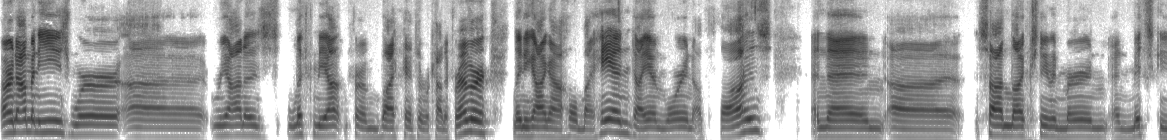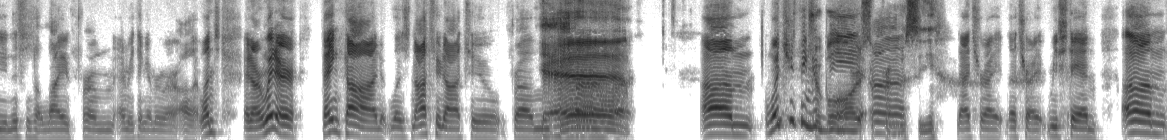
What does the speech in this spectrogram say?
Our nominees were uh, Rihanna's "Lift Me Up" from Black Panther: Wakanda Forever, Lady Gaga "Hold My Hand," Diane Warren "Applause," and then uh, Son Lux, Stephen Mern, and Mitski "This Is a Life" from Everything Everywhere All at Once. And our winner, thank God, was Naatu Naatu from Yeah. uh, um, what do you think Triple of R the uh, that's right. That's right. We stand. Um,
